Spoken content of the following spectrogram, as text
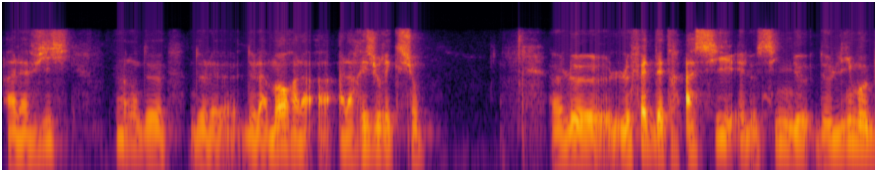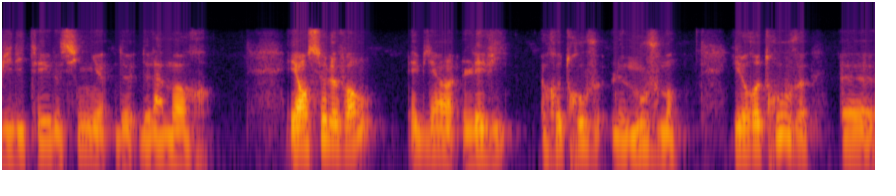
à la vie, hein, de, de, la mort à la, résurrection. Euh, le, le, fait d'être assis est le signe de l'immobilité, le signe de, de, la mort. Et en se levant, eh bien, Lévi retrouve le mouvement. Il retrouve euh,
